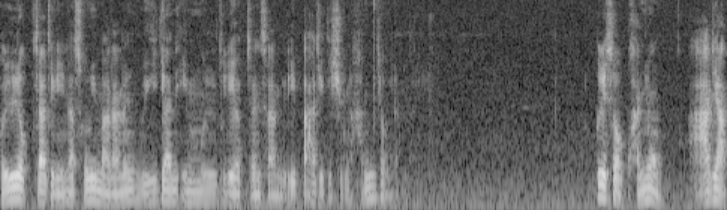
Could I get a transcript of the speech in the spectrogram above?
권력자들이나 소위 말하는 위대한 인물들이었던 사람들이 빠지기 쉬운 함정이란 말이에요. 그래서 관용, 아량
